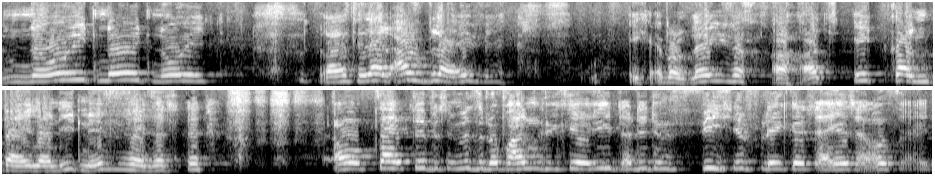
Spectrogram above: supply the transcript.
Nooit, nooit, nooit. Laten we dan afblijven. Ik heb een leven gehad. Ik kan bijna niet meer verder. Altijd hebben ze me erop aangekeken dat het een vieze flikker, zei ze altijd.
